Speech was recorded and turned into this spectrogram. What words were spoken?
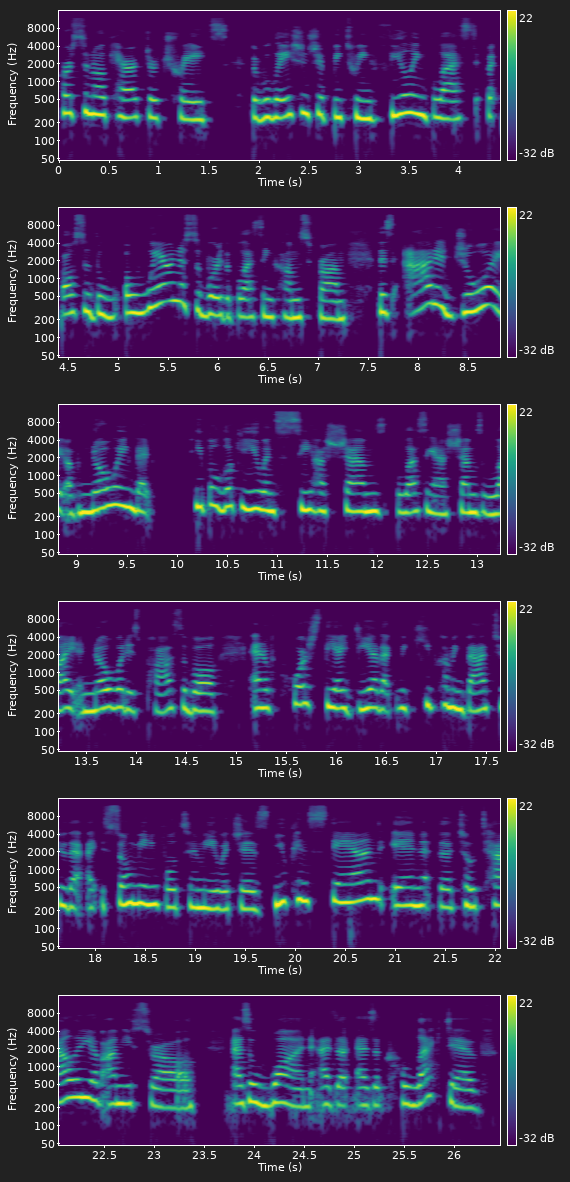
personal character traits, the relationship between feeling blessed, but also the awareness of where the blessing comes from, this added joy of knowing that people look at you and see Hashem's blessing and Hashem's light and know what is possible. And of course, the idea that we keep coming back to that is so meaningful to me, which is you can stand in the totality of Am Yisrael as a one, as a, as a collective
